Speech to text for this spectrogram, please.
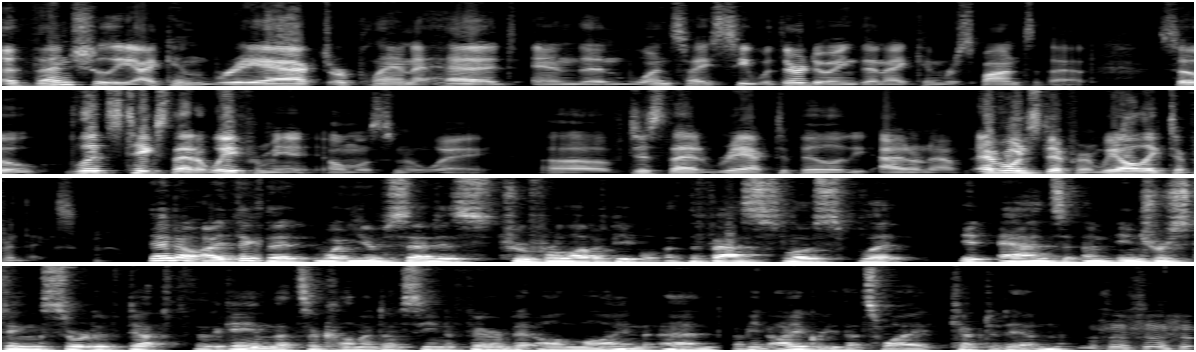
eventually I can react or plan ahead. And then once I see what they're doing, then I can respond to that. So Blitz takes that away from me almost in a way of just that reactability. I don't know. Everyone's different. We all like different things. Yeah, no, I think that what you've said is true for a lot of people. That the fast slow split it adds an interesting sort of depth to the game. That's a comment I've seen a fair bit online, and I mean I agree. That's why I kept it in.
